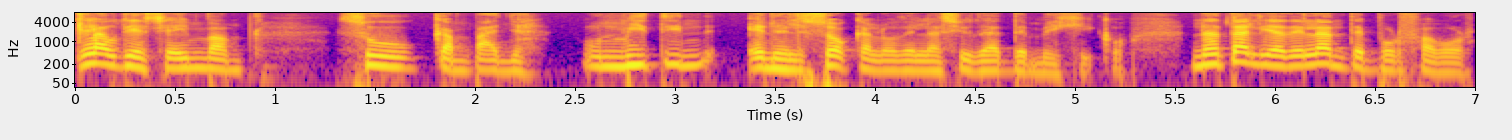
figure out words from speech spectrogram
Claudia Sheinbaum su campaña un mitin en el Zócalo de la Ciudad de México. Natalia, adelante, por favor.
